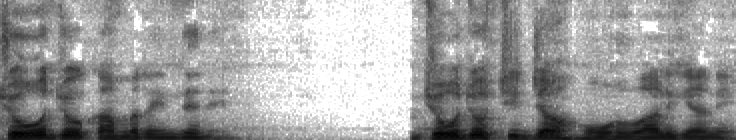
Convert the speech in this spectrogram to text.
ਜੋ ਜੋ ਕੰਮ ਰਹਿੰਦੇ ਨੇ ਜੋ ਜੋ ਚੀਜ਼ਾਂ ਹੋਣ ਵਾਲੀਆਂ ਨੇ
